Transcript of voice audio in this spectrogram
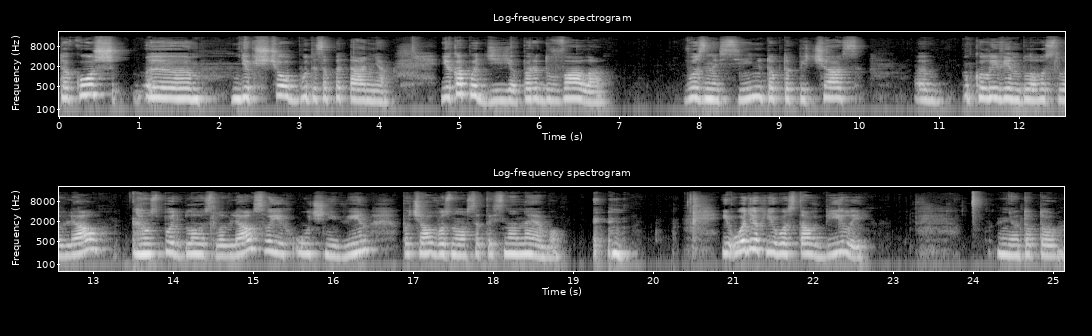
Також, е, якщо буде запитання, яка подія передувала Вознесінню, тобто під час, е, коли він благословляв, Господь благословляв своїх учнів, він почав возноситись на небо. І одяг його став білий. Тобто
